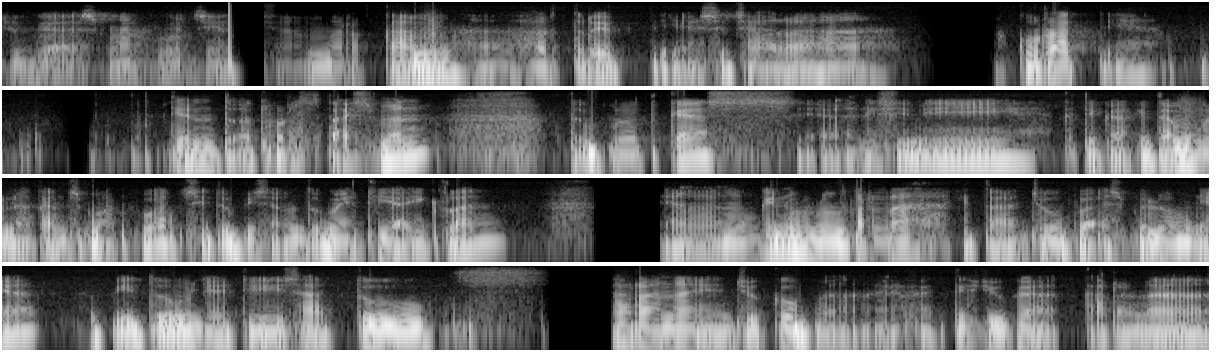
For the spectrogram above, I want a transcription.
juga smartwatch yang bisa merekam heart rate ya secara akurat ya. Kemudian untuk advertisement, untuk broadcast ya di sini ketika kita menggunakan smartwatch itu bisa untuk media iklan yang mungkin belum pernah kita coba sebelumnya, tapi itu menjadi satu sarana yang cukup uh, efektif juga karena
